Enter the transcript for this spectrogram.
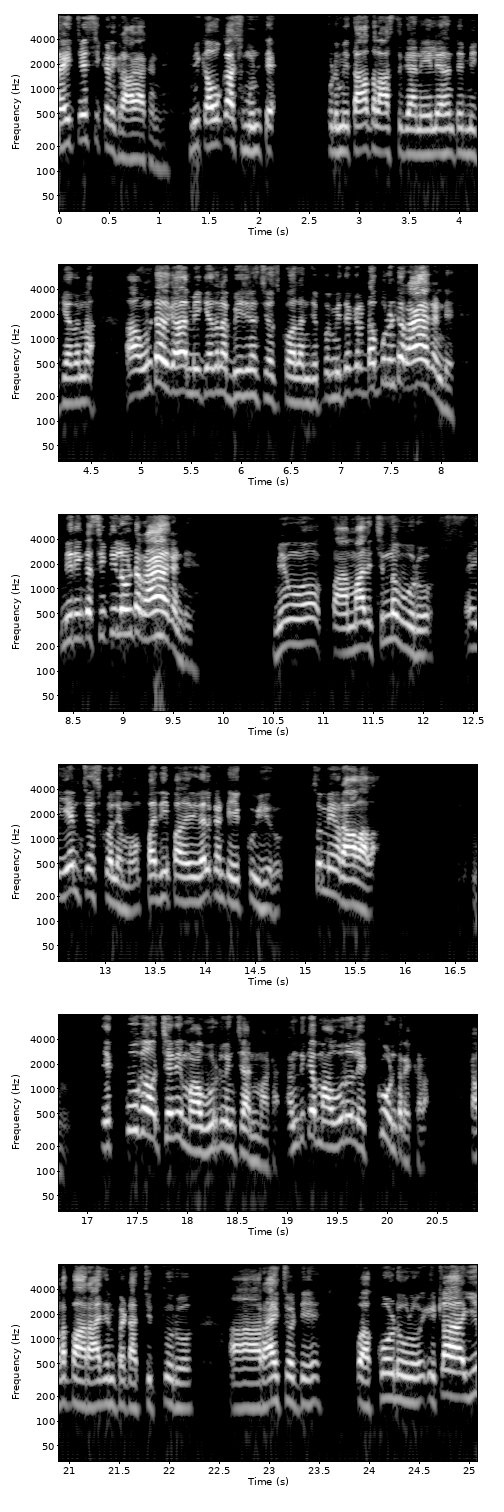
దయచేసి ఇక్కడికి రాగాకండి మీకు అవకాశం ఉంటే. ఇప్పుడు మీ తాతల ఆస్తి కానీ లేదంటే మీకు ఏదైనా ఉంటుంది కదా మీకు ఏదైనా బిజినెస్ చేసుకోవాలని చెప్పి మీ దగ్గర డబ్బులు ఉంటే రాగాకండి మీరు ఇంకా సిటీలో ఉంటే రాగాకండి మేము మాది చిన్న ఊరు. ఏం చేసుకోలేము. పది పదహైదు వేల కంటే ఎక్కువ ఊరు సో మేము రావాలా? ఎక్కువగా వచ్చేది మా ఊరు నుంచి అనమాట అందుకే మా ఊరిలో ఎక్కువ ఉంటారు ఇక్కడ. కడప రాజంపేట చిత్తూరు రాయచోటి కోడూరు ఇట్లా ఈ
